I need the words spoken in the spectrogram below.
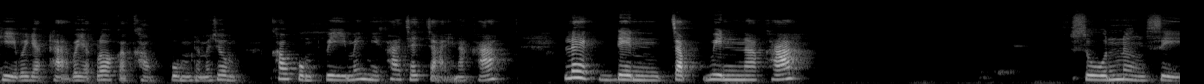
ที่บ่อยากถ่ายบ่อยากลอกกับเข่ากลุ่มท่านผู้ชม เข้ากลุ่มฟรีไม่มีค่าใช้จ่ายนะคะ เลขเด่นจับวินนะคะศูนย์หนึ่งสี่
